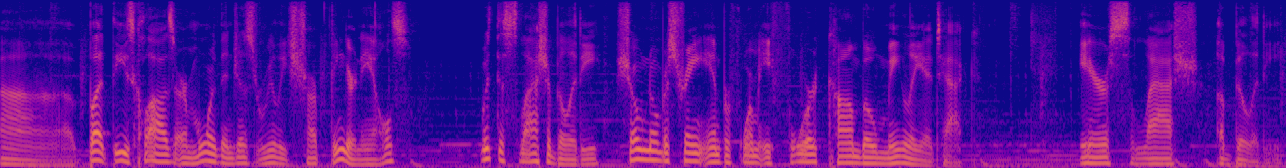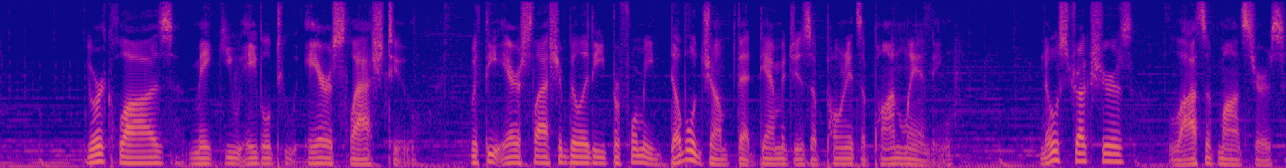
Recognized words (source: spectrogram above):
Uh, but these claws are more than just really sharp fingernails. With the slash ability, show no restraint and perform a four combo melee attack air slash ability. Your claws make you able to air slash too. With the air slash ability, perform a double jump that damages opponents upon landing. No structures, lots of monsters.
